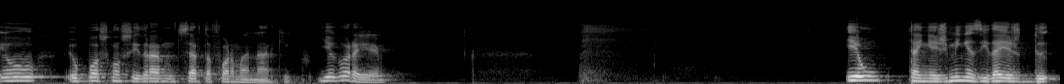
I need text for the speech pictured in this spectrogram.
Eu, eu posso considerar-me de certa forma anárquico. E agora é. Eu tenho as minhas ideias de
